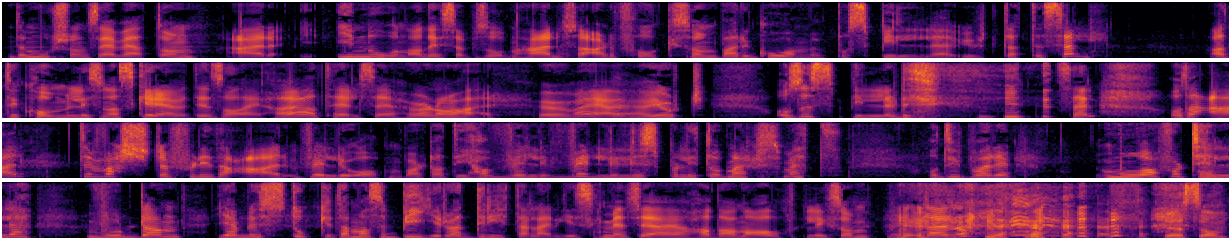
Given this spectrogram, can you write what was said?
det morsomste jeg vet om, er i noen av disse episodene her, så er det folk som bare går med på å spille ut dette selv. At de kommer liksom og har skrevet inn sånn Ja, ja, TLC, hør nå her. Hør hva jeg har gjort. Og så spiller de ut selv. Og det er det verste, fordi det er veldig åpenbart at de har veldig, veldig lyst på litt oppmerksomhet. Og de bare må fortelle hvordan jeg ble stukket av masse bier og er dritallergisk mens jeg hadde anal, liksom. Det er sånn. Det er sånn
